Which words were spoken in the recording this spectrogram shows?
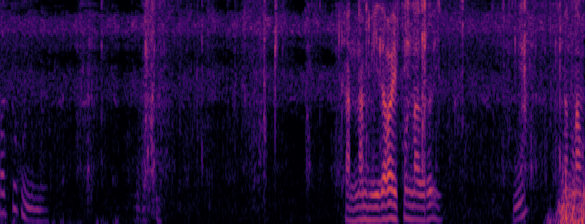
పట్టుకుంది కన్నం మీద వైపు ఉన్నది రోయ్. ఉం? కన్నం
